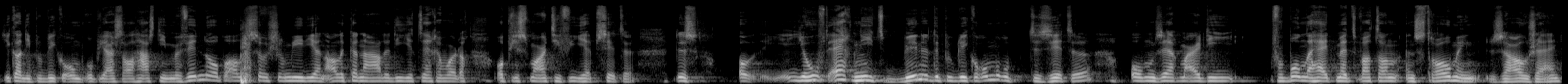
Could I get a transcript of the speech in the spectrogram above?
Je kan die publieke omroep juist al haast niet meer vinden... op alle social media en alle kanalen die je tegenwoordig op je smart tv hebt zitten. Dus je hoeft echt niet binnen de publieke omroep te zitten om zeg maar die verbondenheid met wat dan een stroming zou zijn.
